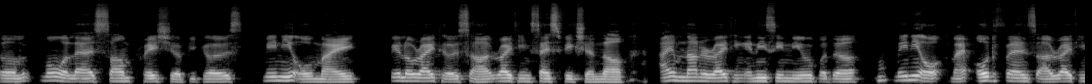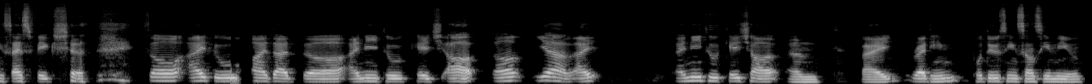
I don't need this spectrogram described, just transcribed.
uh, more or less some pressure because many of my fellow writers are writing science fiction now. I am not writing anything new, but uh, many of my old friends are writing science fiction. so I do find that uh, I need to catch up. Uh, yeah, I I need to catch up and by writing, producing something new.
